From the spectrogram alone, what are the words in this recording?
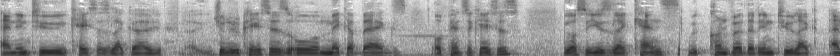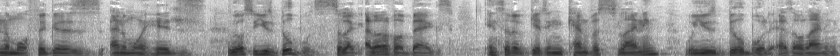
and into cases like uh, jewelry cases or makeup bags or pencil cases. We also use like cans. We convert that into like animal figures, animal heads. We also use billboards. So like a lot of our bags, instead of getting canvas lining, we use billboard as our lining.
